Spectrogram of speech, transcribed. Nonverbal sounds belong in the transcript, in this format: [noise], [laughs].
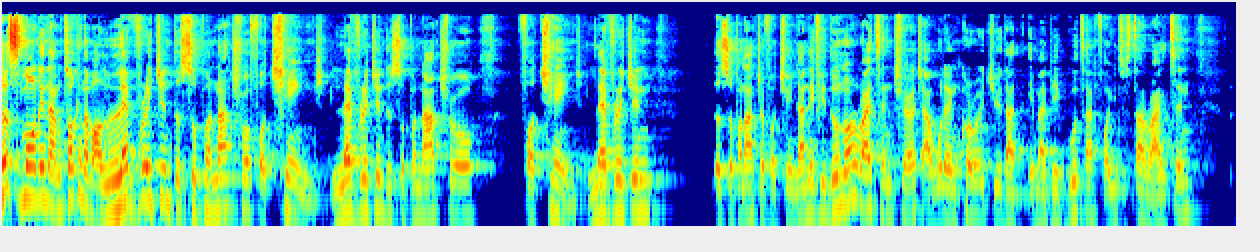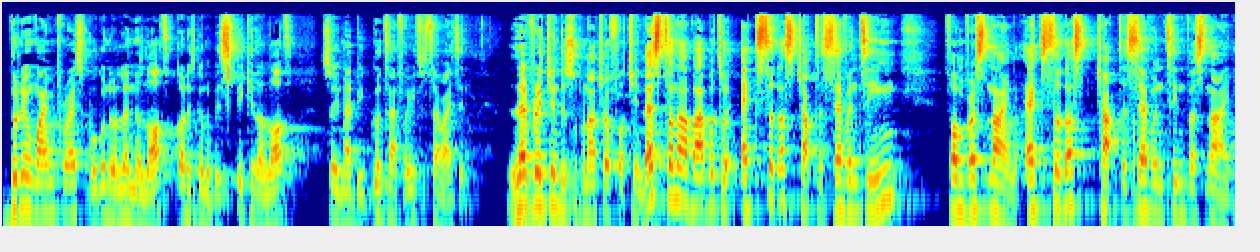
This morning, I'm talking about leveraging the supernatural for change. Leveraging the supernatural for change. Leveraging the supernatural for change. And if you do not write in church, I would encourage you that it might be a good time for you to start writing. During wine press, we're going to learn a lot. God is going to be speaking a lot. So it might be a good time for you to start writing. Leveraging the supernatural for change. Let's turn our Bible to Exodus chapter 17 from verse 9. Exodus chapter 17, verse 9.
